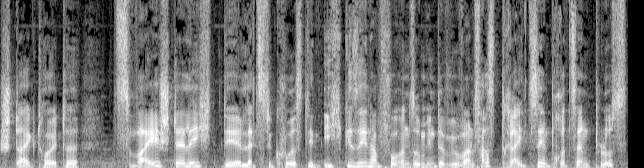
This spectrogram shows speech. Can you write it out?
steigt heute zweistellig. Der letzte Kurs, den ich gesehen habe vor unserem Interview, waren fast 13% plus.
